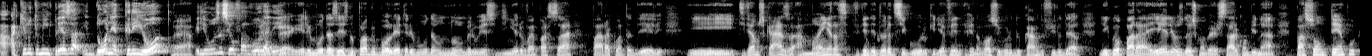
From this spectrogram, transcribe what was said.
aquilo que uma empresa idônea criou, é. ele usa a seu favor ele ali. Pega. Ele muda, às vezes, no próprio boleto, ele muda um número e esse dinheiro vai passar para a conta dele. E, e tivemos caso, a mãe era vendedora de seguro, queria renovar o seguro do carro do filho dela. Ligou para ele, os dois conversaram, combinaram. Passou um tempo,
